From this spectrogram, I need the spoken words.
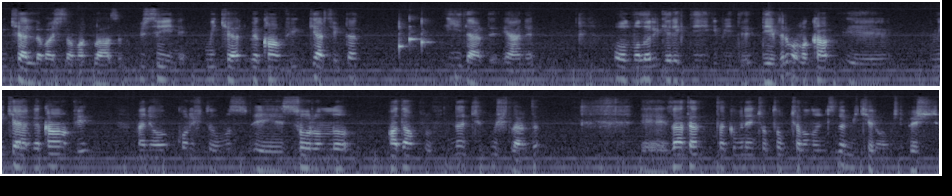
Mikel'le başlamak lazım. Hüseyin'i, Mikel ve Kamfi gerçekten iyilerdi. Yani olmaları gerektiği gibiydi diyebilirim ama Kam, e, Mikel ve Kamfi hani o konuştuğumuz e, sorunlu adam profilinden çıkmışlardı. E, zaten takımın en çok top çalan oyuncusu da Mikel olmuş. 5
